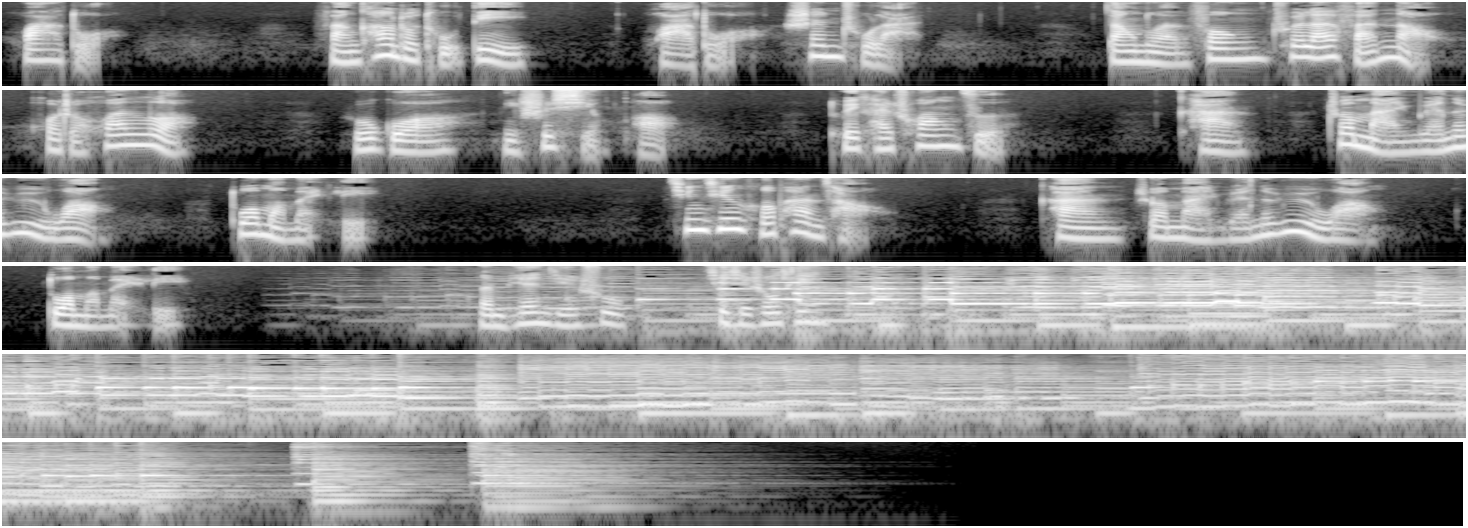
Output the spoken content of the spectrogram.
花朵反抗着土地，花朵伸出来。当暖风吹来烦恼或者欢乐，如果你是醒了，推开窗子，看这满园的欲望。”多么美丽！青青河畔草，看这满园的欲望，多么美丽！本片结束，谢谢收听。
